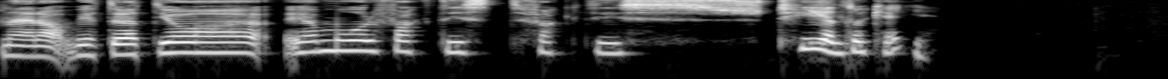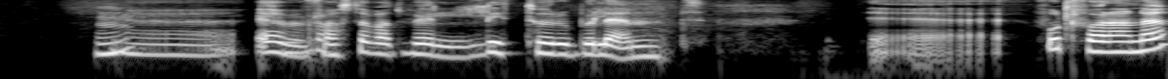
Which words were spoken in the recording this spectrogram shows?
nej då, vet du att jag, jag mår faktiskt, faktiskt helt okej. Mm. Eh, även Bra. fast det har varit väldigt turbulent eh, fortfarande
